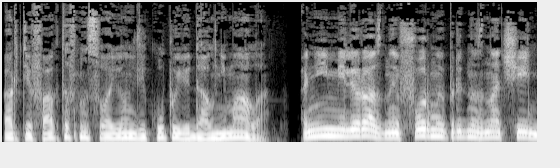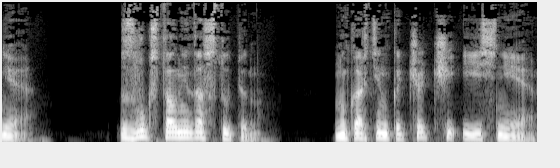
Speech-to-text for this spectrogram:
артефактов на своем веку повидал немало. Они имели разные формы и предназначения. Звук стал недоступен, но картинка четче и яснее.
